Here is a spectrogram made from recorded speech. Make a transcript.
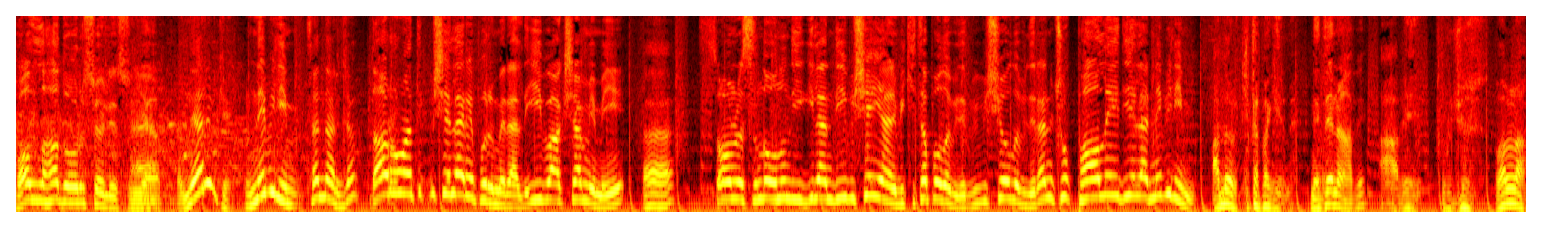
Vallahi doğru söylüyorsun ya. E, Ne alayım ki? Ne bileyim Sen ne arayacaksın? daha romantik bir şeyler yaparım herhalde. İyi bir akşam yemeği. Ha. Sonrasında onun ilgilendiği bir şey yani bir kitap olabilir, bir bir şey olabilir. Hani çok pahalı hediyeler ne bileyim. Anır kitapa girme. Neden abi? Abi ucuz. Valla.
